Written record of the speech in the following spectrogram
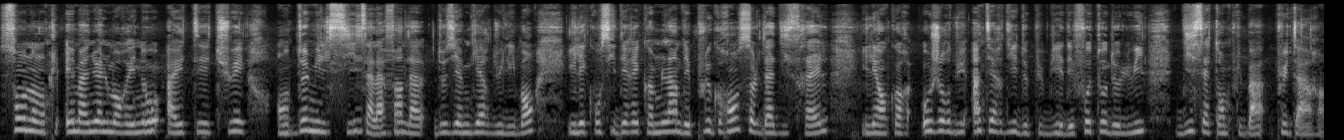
Son oncle Emmanuel Moreno a été tué en 2006 à la fin de la deuxième guerre du Liban. Il est considéré comme l'un des plus grands soldats d'Israël. Il est encore aujourd'hui interdit de publier des photos de lui 17 ans plus tard.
